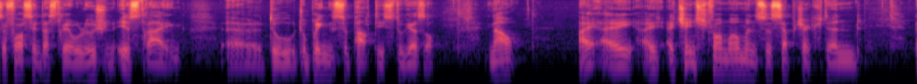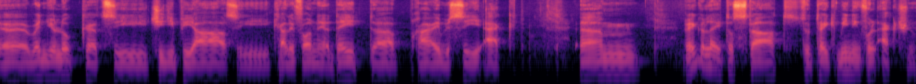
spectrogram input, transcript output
the Fourth Industrial Revolution is trying to, to bring the parties together. Now, I, I, I changed for a moment the subject, and uh, when you look at the GDPR, the California Data Privacy Act, um, regulators start to take meaningful action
